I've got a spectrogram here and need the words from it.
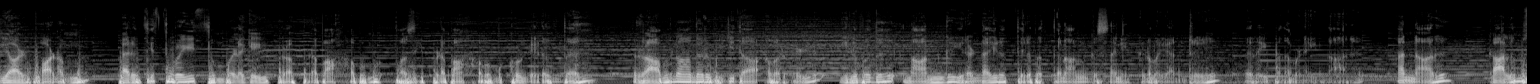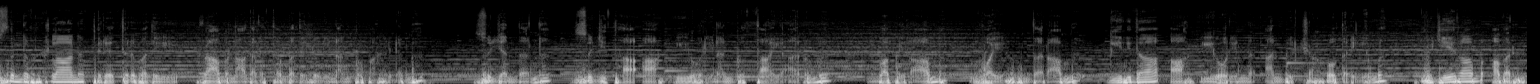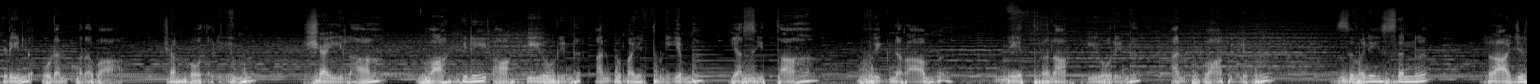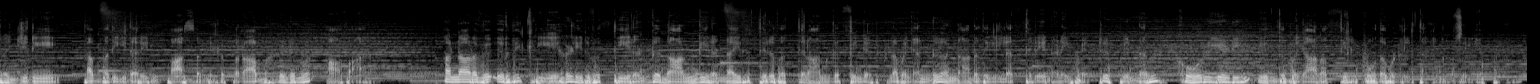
யாழ்ப்பாணம் பருத்தித்துறை தும்பலகை புறப்படமாகவும் வசிப்பிடமாகவும் கொண்டிருந்த ராமநாதர் விஜிதா அவர்கள் இருபது நான்கு இரண்டாயிரத்தி இருபத்தி நான்கு சனிக்கிழமை அன்று இறைப்பதமடைந்தார் அன்னார் காலம் சென்றவர்களான திரு திருமதி ராமநாதர் தம்பதிகளின் அன்பு மகளிடம் சுஜந்தன் சுஜிதா ஆகியோரின் அன்பு தாயாரும் வபிராம் வைகுந்தராம் கிரிதா ஆகியோரின் அன்பு சகோதரியும் விஜயராம் அவர்களின் உடன்பிறவா சகோதரியும் ஷைலா வாகினி ஆகியோரின் அன்பு துணியும் யசிதா விக்னராம் நேத்ரன் ஆகியோரின் அன்பு மாமியும் சிவனேசன் ராஜரஞ்சினி தம்பதியினரின் பாசமிகு பராமகளும் ஆவார். அன்னாரது இறுதிக்கிரியைகள் இருபத்தி இரண்டு நான்கு இரண்டாயிரத்தி இருபத்தி நான்கு. திங்கட்கிழமை அன்று அன்னாரது இல்லத்திலே நடைபெற்று பின்னர் கோரியடி இந்து மயானத்தில் பூதவுடல் தகனம் செய்யப்படும்.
